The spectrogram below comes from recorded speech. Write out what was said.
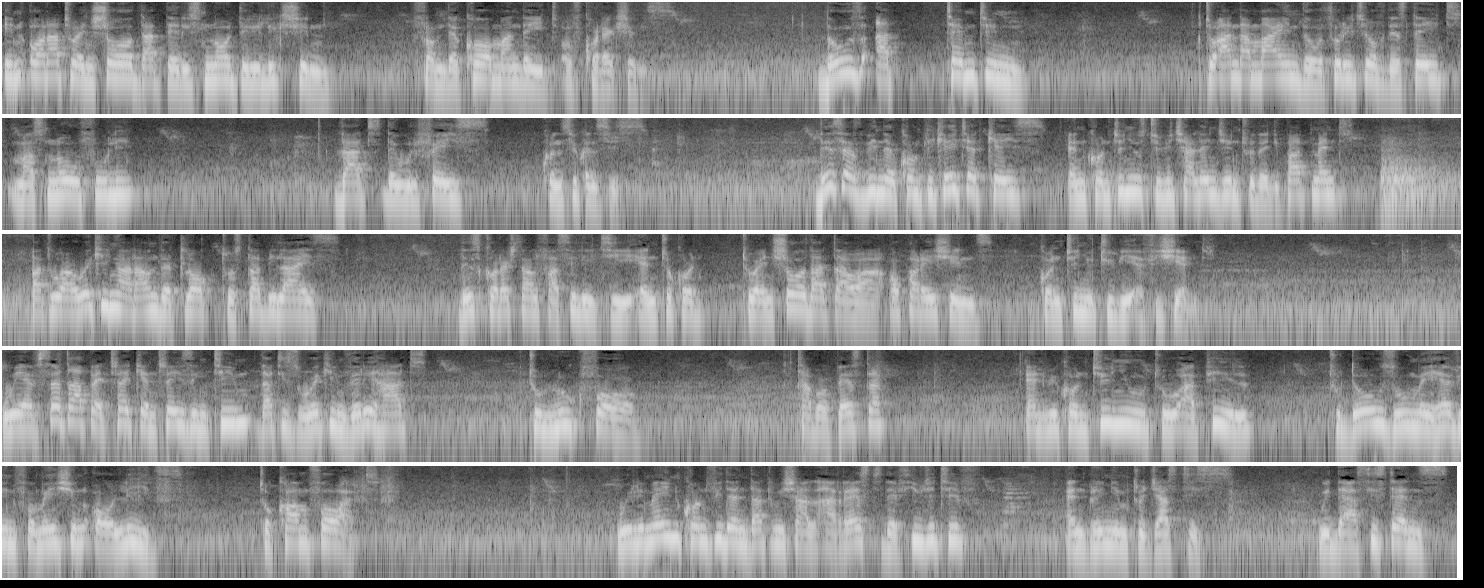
in order to ensure that there is no dereliction from the core mandate of corrections. Those attempting to undermine the authority of the state must know fully that they will face consequences. This has been a complicated case and continues to be challenging to the department, but we are working around the clock to stabilize this correctional facility and to, to ensure that our operations continue to be efficient. We have set up a track and tracing team that is working very hard to look for Tabo Pesta, and we continue to appeal to those who may have information or leads to come forward. We remain confident that we shall arrest the fugitive and bring him to justice with the assistance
